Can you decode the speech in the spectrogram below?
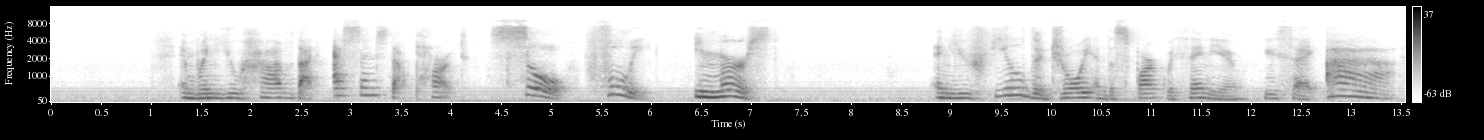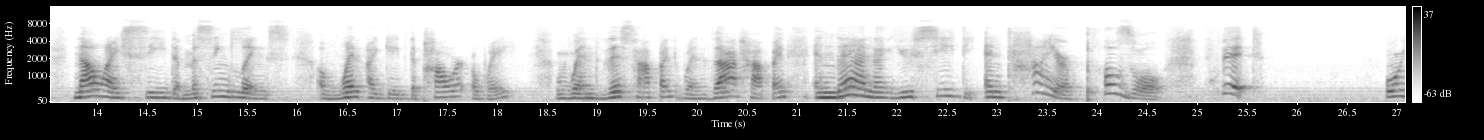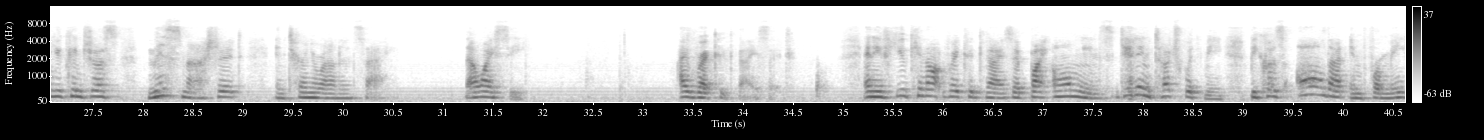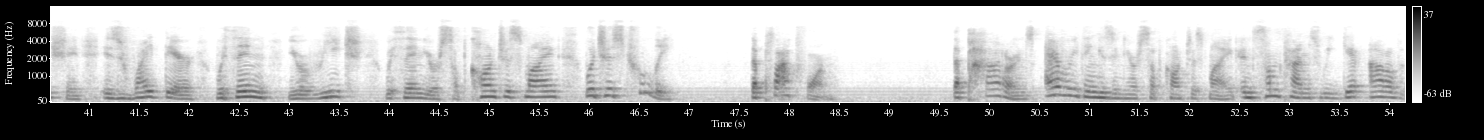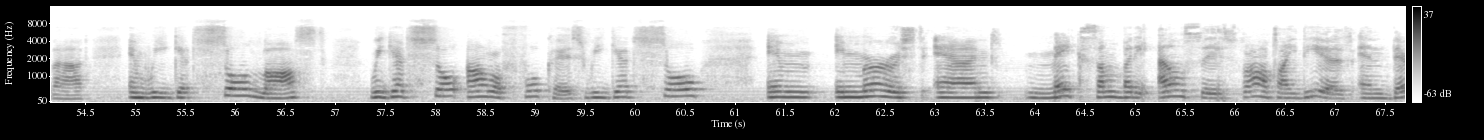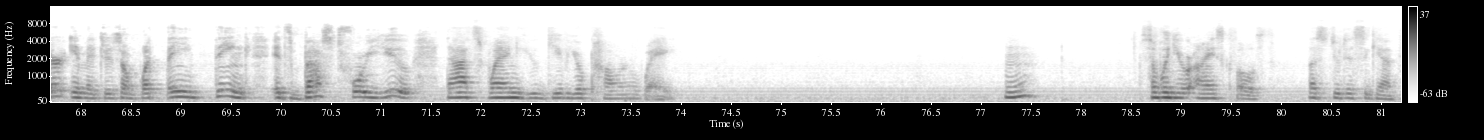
And when you have that essence, that part, so fully immersed, and you feel the joy and the spark within you, you say, ah, now I see the missing links of when I gave the power away, when this happened, when that happened, and then you see the entire puzzle fit. Or you can just mismatch it and turn around and say, now I see. I recognize it. And if you cannot recognize it, by all means, get in touch with me because all that information is right there within your reach, within your subconscious mind, which is truly the platform, the patterns, everything is in your subconscious mind. And sometimes we get out of that and we get so lost, we get so out of focus, we get so Im immersed and make somebody else's thoughts, ideas, and their images of what they think it's best for you, that's when you give your power away. Hmm? So with your eyes closed, let's do this again.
